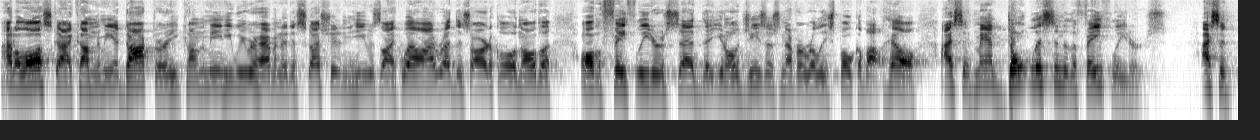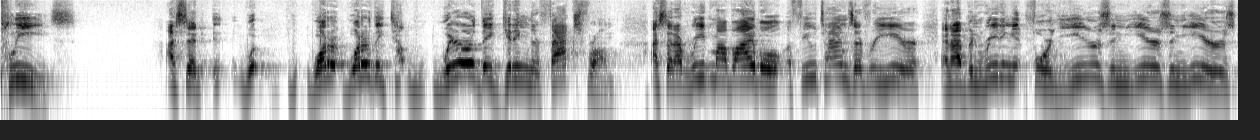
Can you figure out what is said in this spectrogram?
I had a lost guy come to me, a doctor. He come to me and he, we were having a discussion, and he was like, "Well, I read this article, and all the all the faith leaders said that you know Jesus never really spoke about hell." I said, "Man, don't listen to the faith leaders." I said, "Please." I said, what, what, are, what are they, te- where are they getting their facts from? I said, I read my Bible a few times every year, and I've been reading it for years and years and years,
